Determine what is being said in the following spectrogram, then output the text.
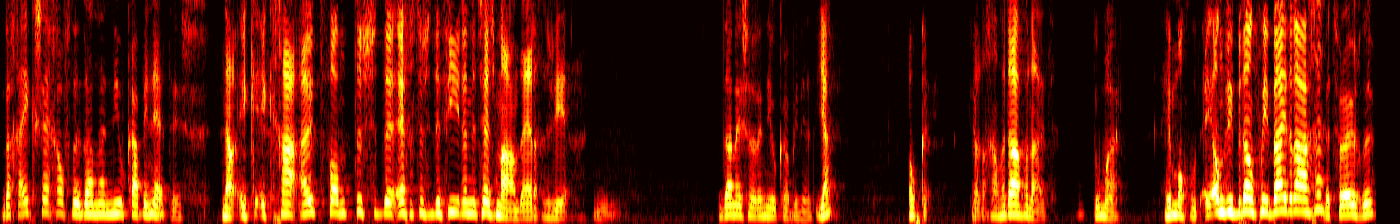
Dan ga ik zeggen of er dan een nieuw kabinet is. Nou, ik, ik ga uit van tussen de, ergens tussen de vier en de zes maanden ergens weer. Dan is er een nieuw kabinet. Oké, nou, dan gaan we daarvan uit. Doe maar. Helemaal goed. Hey Andries, bedankt voor je bijdrage. Met vreugde.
